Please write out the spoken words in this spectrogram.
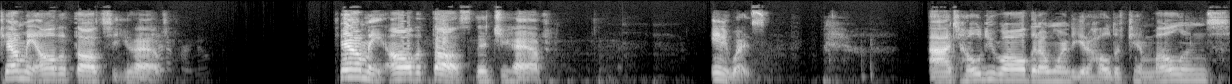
Tell me all the thoughts that you have. Tell me all the thoughts that you have. Anyways, I told you all that I wanted to get a hold of Tim Mullins.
